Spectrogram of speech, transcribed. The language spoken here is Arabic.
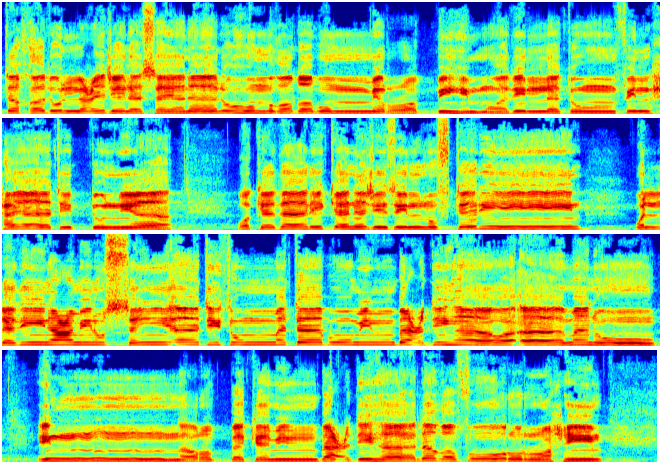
اتخذوا العجل سينالهم غضب من ربهم وذلة في الحياة الدنيا. وكذلك نجزي المفترين والذين عملوا السيئات ثم تابوا من بعدها وآمنوا. إن ربك من بعدها لغفور رحيم.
